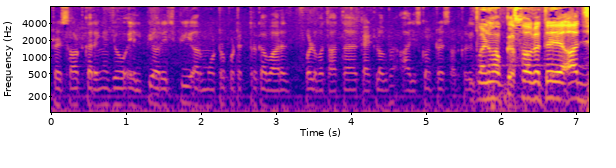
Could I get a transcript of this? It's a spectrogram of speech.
ट्रेस आउट करेंगे, जो एलपी और एचपी और मोटर प्रोटेक्टर का बारे फॉल्ट बताता है कैटलॉग में। आज इसको हम ट्रेस आउट करेंगे। मैडम आपका स्वागत है। आज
